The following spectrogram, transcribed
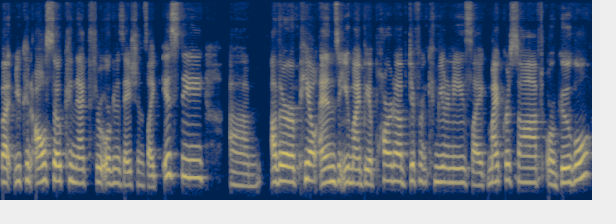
but you can also connect through organizations like ISTE, um, other PLNs that you might be a part of, different communities like Microsoft or Google.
